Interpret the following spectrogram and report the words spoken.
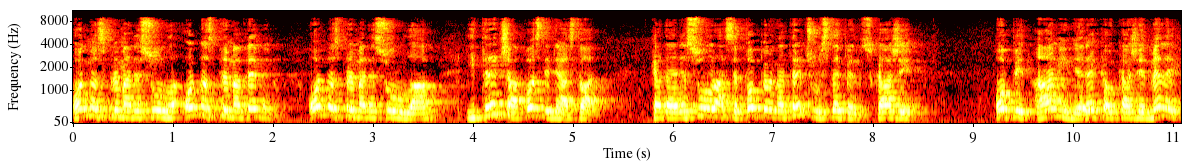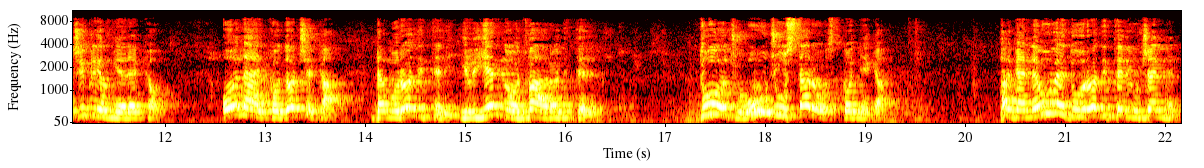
odnos prema Resulullah, odnos prema vremenu, odnos prema Resulullahu. I treća, posljednja stvar, kada je Resulullah se popeo na treću stepenicu, kaže, opet Amin je rekao, kaže, Melek Džibril mi je rekao, onaj ko dočeka da mu roditelji ili jedno od dva roditelja dođu, uđu u starost kod njega, pa ga ne uvedu roditelji u džennet,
